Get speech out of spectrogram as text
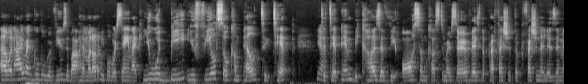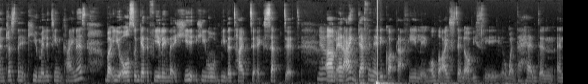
Uh, when I read Google reviews about him, a lot of people were saying like you would be, you feel so compelled to tip, Yeah. to tip him because of the awesome customer service, the profession, the professionalism, and just the humility and kindness. But you also get the feeling that he he won't be the type to accept it. Yeah. Um, and I definitely got that feeling, although I still obviously went ahead and, and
